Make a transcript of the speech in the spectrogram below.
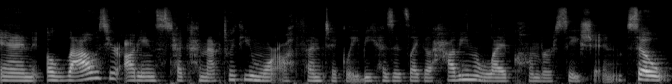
and allows your audience to connect with you more authentically because it's like a, having a live conversation. So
